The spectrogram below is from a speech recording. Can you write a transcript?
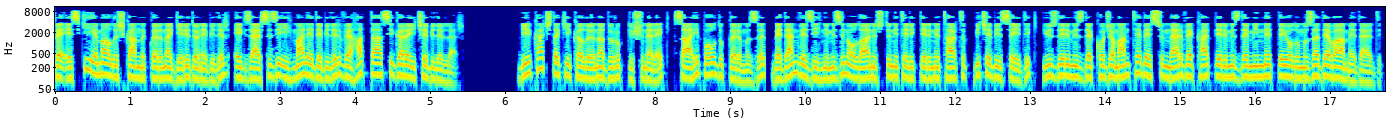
Ve eski yeme alışkanlıklarına geri dönebilir, egzersizi ihmal edebilir ve hatta sigara içebilirler. Birkaç dakikalığına durup düşünerek, sahip olduklarımızı, beden ve zihnimizin olağanüstü niteliklerini tartıp biçebilseydik, yüzlerimizde kocaman tebessümler ve kalplerimizde minnetle yolumuza devam ederdik.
